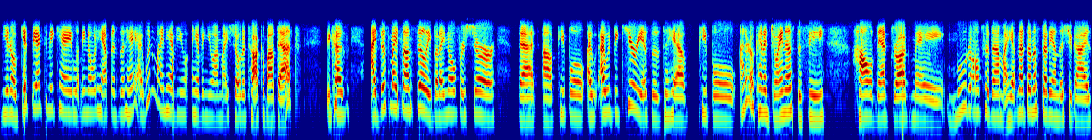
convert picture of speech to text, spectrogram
you know, get back to me, Kay. Let me know what happens, and hey, I wouldn't mind have you having you on my show to talk about that, because I this might sound silly, but I know for sure that uh people. I I would be curious as to have people. I don't know, kind of join us to see how that drug may mood alter them. I have not done a study on this, you guys,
